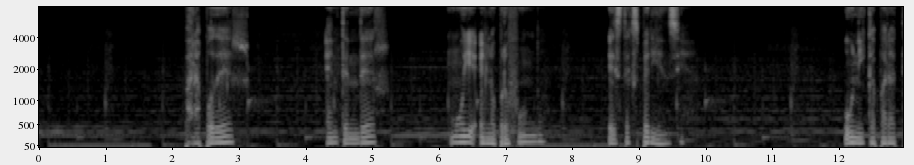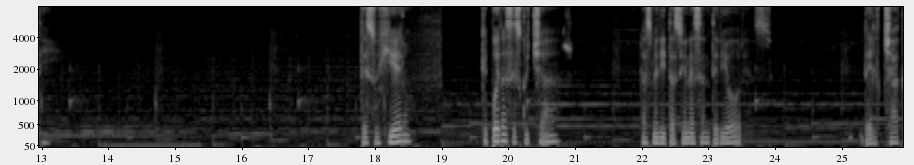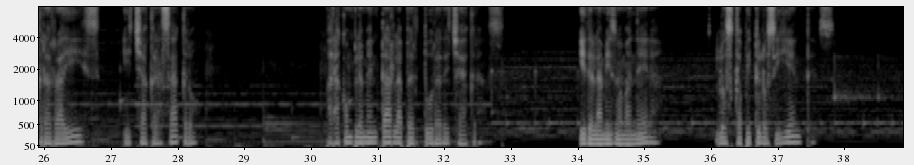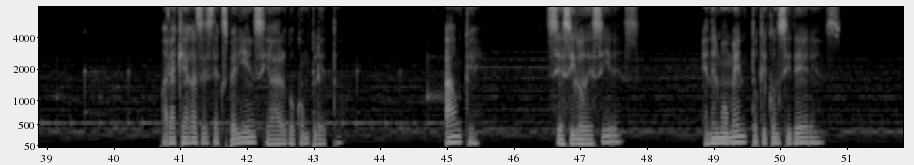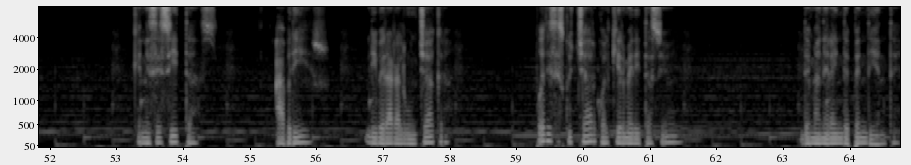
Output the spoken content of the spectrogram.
para poder entender muy en lo profundo esta experiencia única para ti. Te sugiero que puedas escuchar las meditaciones anteriores del chakra raíz y chakra sacro para complementar la apertura de chakras. Y de la misma manera, los capítulos siguientes para que hagas esta experiencia algo completo. Aunque si así lo decides, en el momento que consideres, que necesitas abrir, liberar algún chakra, puedes escuchar cualquier meditación de manera independiente.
